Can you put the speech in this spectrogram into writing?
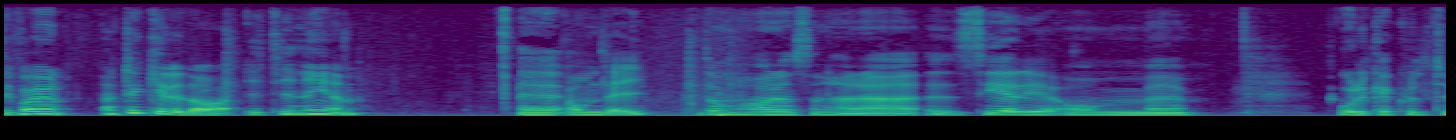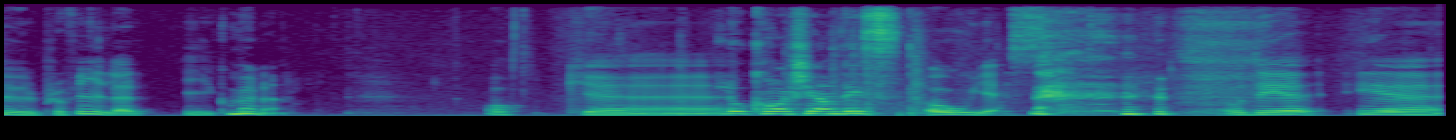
Det var ju en artikel idag i tidningen eh, om dig. De har en sån här eh, serie om eh, olika kulturprofiler i kommunen. Och... Eh, Lokalkändis! oh yes. och det är,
